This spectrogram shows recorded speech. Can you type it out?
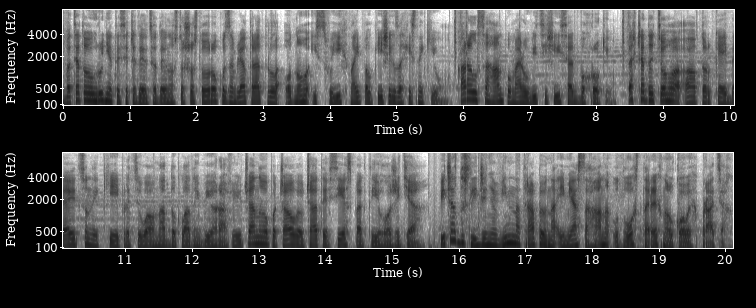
20 грудня 1996 року земля втратила одного із своїх найпалкіших захисників. Карл Саган помер у віці 62 років. Та ще до цього автор Кей Девідсон, який працював над докладною біографією вченого, почав вивчати всі аспекти його життя. Під час дослідження він натрапив на ім'я Сагана у двох старих наукових працях:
